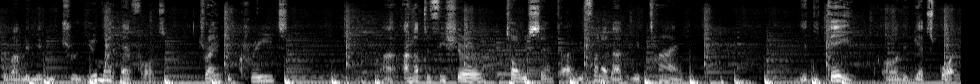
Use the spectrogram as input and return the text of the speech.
probably maybe through human efforts trying to create uh, an artificial tourist center you find out that with time they decay or they get spoiled.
